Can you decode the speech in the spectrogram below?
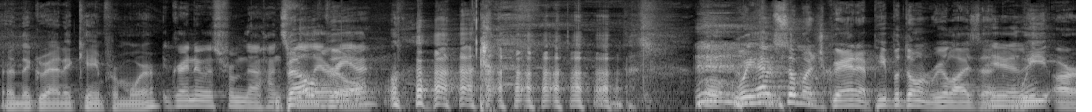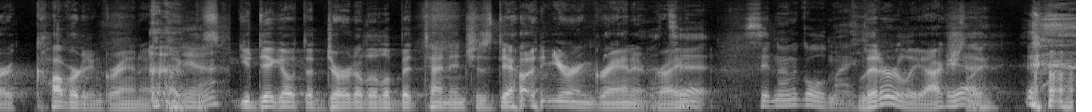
And the granite came from where? Granted, it was from the Huntsville Belleville. area. Well, we have so much granite. People don't realize that Really? we are covered in granite. Like Yeah. this- you dig out the dirt a little bit, 10 inches down, and you're in granite, That's right? it. Sitting on a gold mine. Literally, actually. A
